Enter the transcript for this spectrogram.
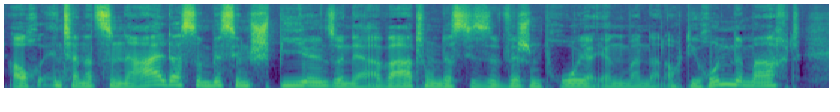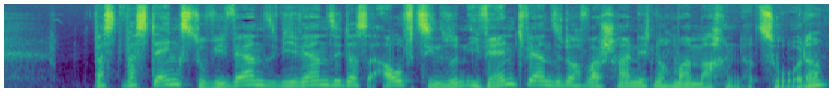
auch international das so ein bisschen spielen, so in der Erwartung, dass diese Vision Pro ja irgendwann dann auch die Runde macht. Was, was denkst du? Wie werden, wie werden sie das aufziehen? So ein Event werden sie doch wahrscheinlich nochmal machen dazu, oder?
